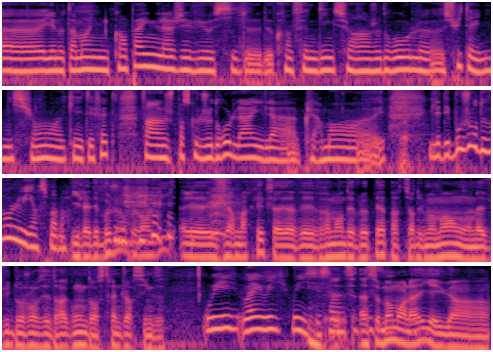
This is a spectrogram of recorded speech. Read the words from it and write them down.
Euh, Il y a notamment une campagne, là j'ai vu aussi de, de crowdfunding sur un jeu de rôle suite à une émission qui a été faite. Enfin, je pense que le jeu de rôle, là, il a clairement... Il a des beaux jours devant lui en ce moment. Il a des beaux jours devant lui et j'ai remarqué que ça avait vraiment développé à partir du moment où on a vu Donjons et Dragons dans Stranger Things. Oui, oui, oui, oui, c'est ça. À ce moment-là, il y a eu un-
